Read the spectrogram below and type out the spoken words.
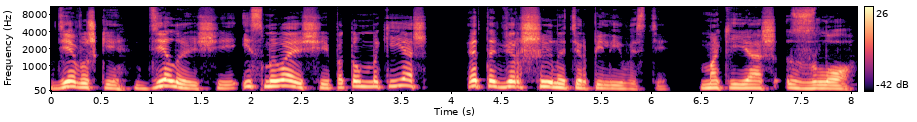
Девушки, делающие и смывающие потом макияж, это вершина терпеливости. Макияж – зло.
